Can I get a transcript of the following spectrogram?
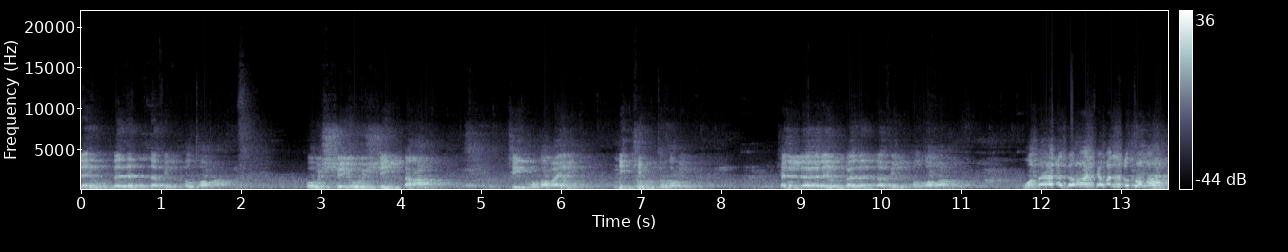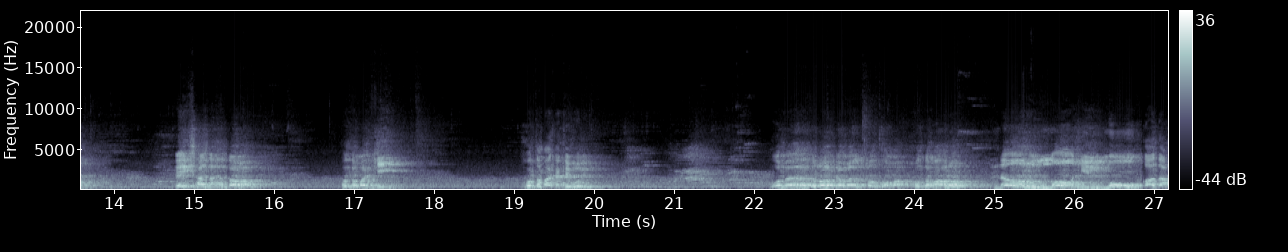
لينبذن في الحطمة অবশ্যই অবশ্যই তারা সেই হতমায় নিক্ষিপ্ত হবে كلا لينبذن في الحطمة وما أدراك ما الحطمة ايش هذا حطمة حطمة কি হতমা কাকে বলে وما أدراك ما الحطمة حطمة হলো نار الله الموقدة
